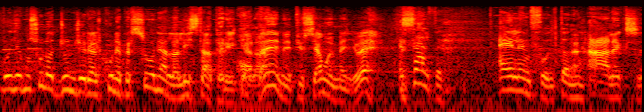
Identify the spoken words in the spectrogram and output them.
Vogliamo solo aggiungere alcune persone alla lista per il Oh, gala. bene, più siamo e meglio è. Salve, Ellen Fulton. Alex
